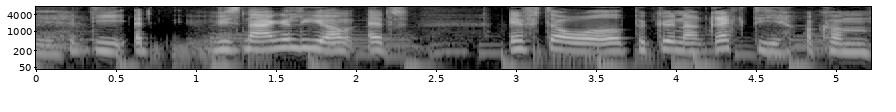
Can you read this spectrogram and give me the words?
Yeah. Fordi at vi snakker lige om, at efteråret begynder rigtig at komme,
